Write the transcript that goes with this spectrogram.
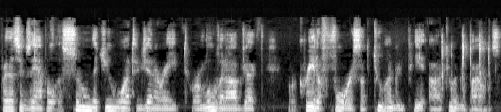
for this example assume that you want to generate or move an object or create a force of 200, p, uh, 200 pounds.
